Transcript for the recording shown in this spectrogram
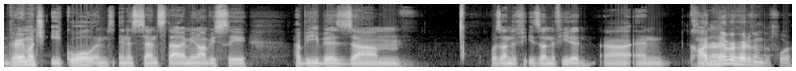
very much equal in in a sense that I mean, obviously, Habib is um, was undefe- is undefeated, uh, and I've Conor. never heard of him before.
